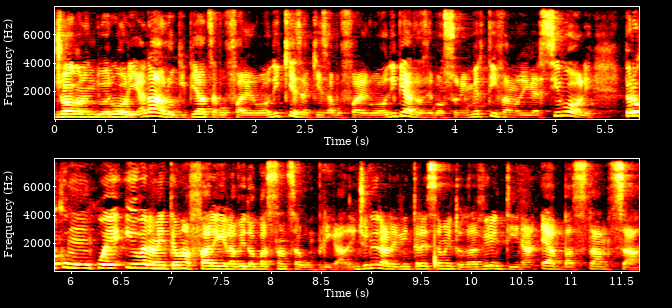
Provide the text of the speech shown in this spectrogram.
giocano in due ruoli analoghi, Piazza può fare il ruolo di Chiesa, Chiesa può fare il ruolo di Piazza, se possono invertire fanno diversi ruoli, però comunque io veramente è un affare che la vedo abbastanza complicata. In generale l'interessamento della Fiorentina è abbastanza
